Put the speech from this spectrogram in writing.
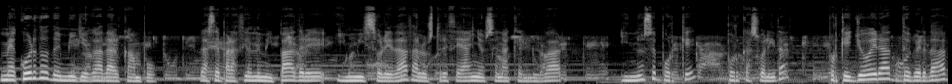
Me acuerdo de mi llegada al campo, la separación de mi padre y mi soledad a los 13 años en aquel lugar. Y no sé por qué, por casualidad, porque yo era de verdad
